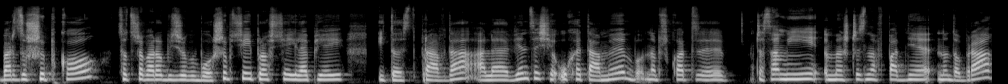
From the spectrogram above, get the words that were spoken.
bardzo szybko co trzeba robić, żeby było szybciej, prościej, lepiej. I to jest prawda, ale więcej się uchetamy, bo na przykład y, czasami mężczyzna wpadnie, no dobra,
